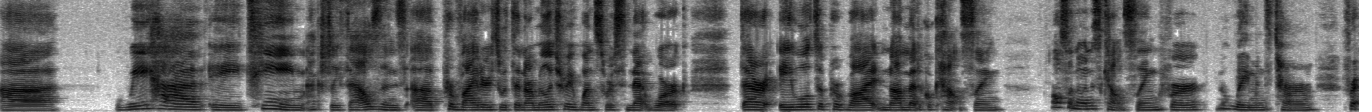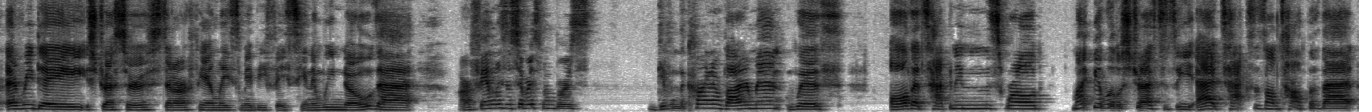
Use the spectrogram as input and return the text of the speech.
Uh, we have a team, actually thousands of providers within our Military OneSource network that are able to provide non medical counseling, also known as counseling for you know, layman's term, for everyday stressors that our families may be facing. And we know that our families and service members, given the current environment with all that's happening in this world, might be a little stressed. And so you add taxes on top of that,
